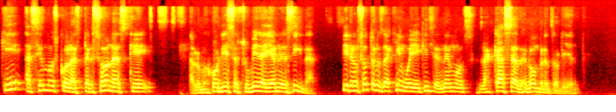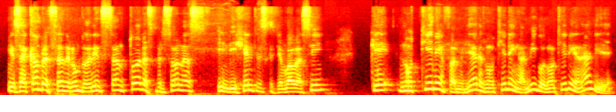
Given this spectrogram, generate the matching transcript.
¿qué hacemos con las personas que a lo mejor dice su vida ya no es digna? Mira, nosotros aquí en Guayaquil tenemos la Casa del Hombre de Oriente. En esa Cámara del Hombre de Oriente están todas las personas indigentes que se llamaba así, que no tienen familiares, no tienen amigos, no tienen a nadie.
